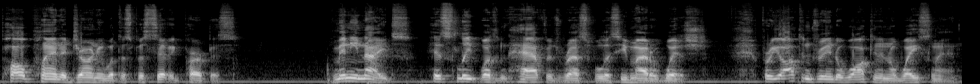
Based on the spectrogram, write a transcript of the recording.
Paul planned a journey with a specific purpose. Many nights, his sleep wasn't half as restful as he might have wished, for he often dreamed of walking in a wasteland.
